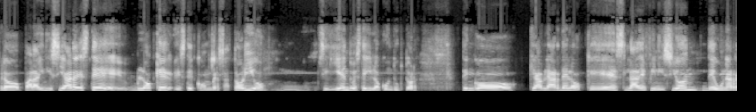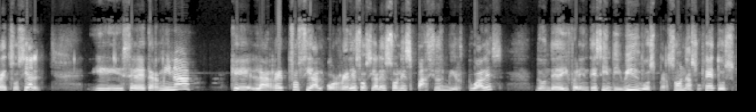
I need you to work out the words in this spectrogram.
Pero para iniciar este bloque, este conversatorio, siguiendo este hilo conductor, tengo que hablar de lo que es la definición de una red social. Y se determina que la red social o redes sociales son espacios virtuales donde diferentes individuos, personas, sujetos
